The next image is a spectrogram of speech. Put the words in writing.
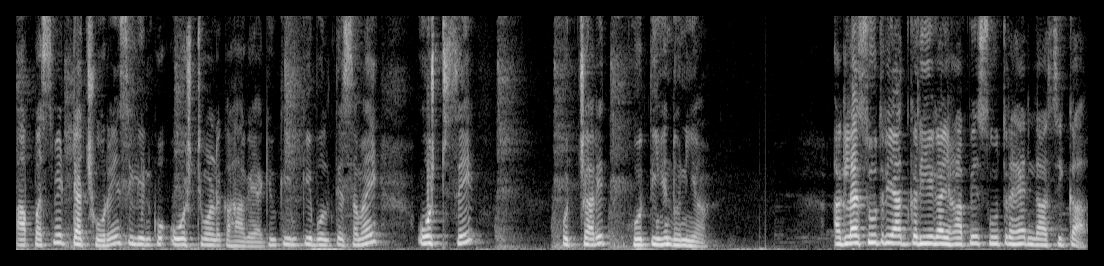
आपस में टच हो रहे हैं, इसीलिए इनको ओष्ठ वर्ण कहा गया, क्योंकि इनके बोलते समय ओष्ठ से उच्चारित होती हैं ध्वनियाँ। अगला सूत्र याद करिएगा, यहाँ पे सूत्र है नासिका।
